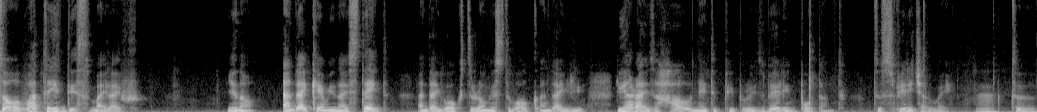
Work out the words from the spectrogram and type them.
so what is this my life? You know, and I came United States and I walked the longest walk and I re- realized how native people is very important to spiritual way, mm, to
